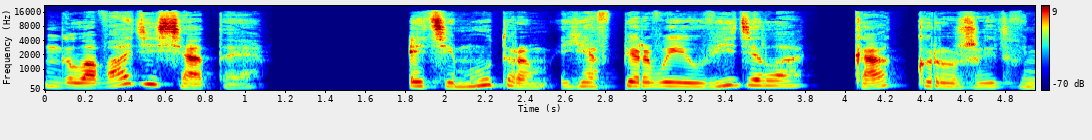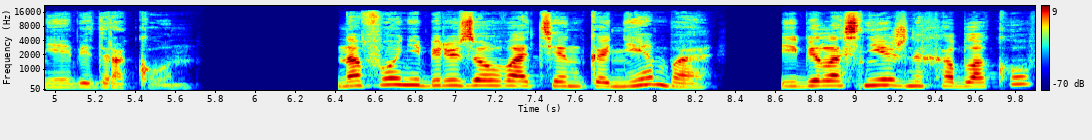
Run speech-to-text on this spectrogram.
Глава десятая. Этим утром я впервые увидела, как кружит в небе дракон. На фоне бирюзового оттенка неба и белоснежных облаков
